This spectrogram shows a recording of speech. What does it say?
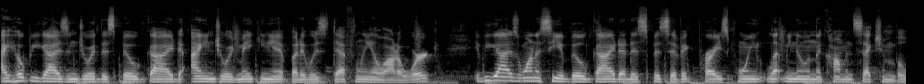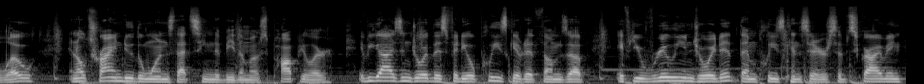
I hope you guys enjoyed this build guide. I enjoyed making it, but it was definitely a lot of work. If you guys want to see a build guide at a specific price point, let me know in the comment section below, and I'll try and do the ones that seem to be the most popular. If you guys enjoyed this video, please give it a thumbs up. If you really enjoyed it, then please consider subscribing.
